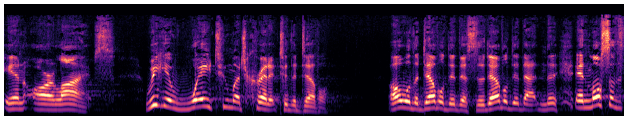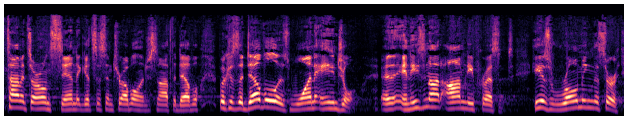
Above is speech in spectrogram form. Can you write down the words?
in our lives. We give way too much credit to the devil. Oh, well, the devil did this, the devil did that. And, the, and most of the time, it's our own sin that gets us in trouble, and it's not the devil, because the devil is one angel. And, and he's not omnipresent. He is roaming this earth.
